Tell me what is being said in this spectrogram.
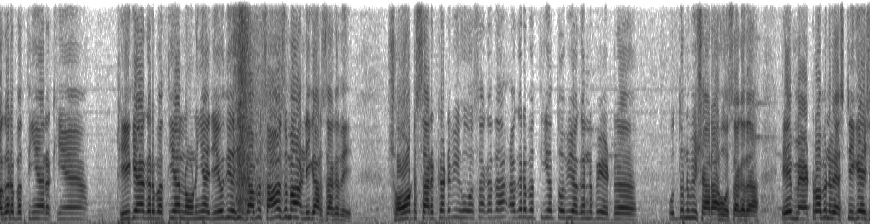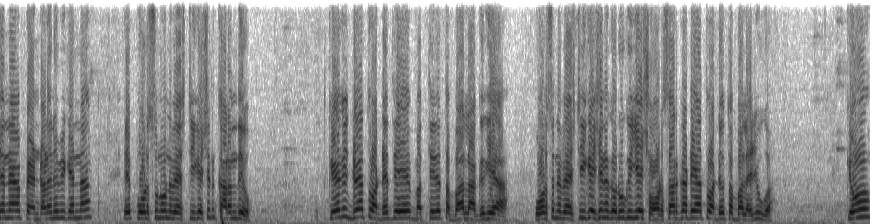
ਅਗਰਬੱਤੀਆਂ ਰੱਖੀਆਂ ਆ ਠੀਕ ਹੈ, ਅਗਰਬੱਤੀਆਂ ਲਾਉਣੀਆਂ ਜੇ ਉਹਦੀ ਅਸੀਂ ਸਭ ਸਾਂਭ ਸੰਭਾਲ ਨਹੀਂ ਕਰ ਸਕਦੇ। ਸ਼ਾਰਟ ਸਰਕਟ ਵੀ ਹੋ ਸਕਦਾ, ਅਗਰਬੱਤੀਆਂ ਤੋਂ ਵੀ ਅਗਨ ਭੇਟ ਉਧਰ ਨੂੰ ਵੀ ਇਸ਼ਾਰਾ ਹੋ ਸਕਦਾ। ਇਹ ਮੈਟਰ ਆਫ ਇਨਵੈਸਟੀਗੇਸ਼ਨ ਹੈ, ਪਿੰਡ ਵਾਲਿਆਂ ਨੂੰ ਵੀ ਕਹਿਣਾ ਇਹ ਪੁਲਿਸ ਨੂੰ ਇਨਵੈਸਟੀਗੇਸ਼ਨ ਕਰਨ ਦਿਓ। ਕਿਉਂਕਿ ਜਿਹੜਾ ਤੁਹਾਡੇ ਤੇ ਮੱਥੇ ਤੇ ਧੱਬਾ ਲੱਗ ਗਿਆ, ਪੁਲਿਸ ਇਨਵੈਸਟੀਗੇਸ਼ਨ ਕਰੂਗੀ, ਜੇ ਸ਼ਾਰਟ ਸਰਕਟ ਆ, ਤੁਹਾਡੇ ਤੋਂ ਧੱਬਾ ਲੈ ਜਾਊਗਾ। ਕਿਉਂ?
